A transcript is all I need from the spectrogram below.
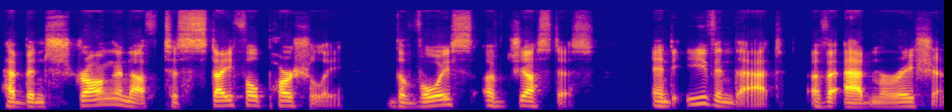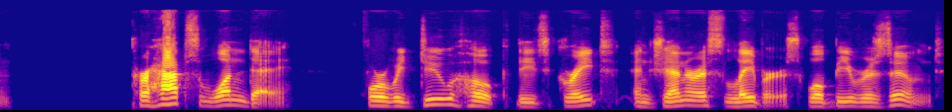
have been strong enough to stifle partially the voice of justice and even that of admiration. Perhaps one day, for we do hope these great and generous labors will be resumed,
